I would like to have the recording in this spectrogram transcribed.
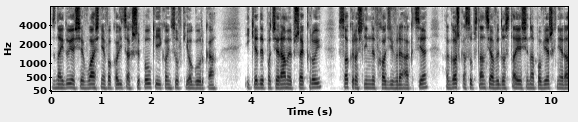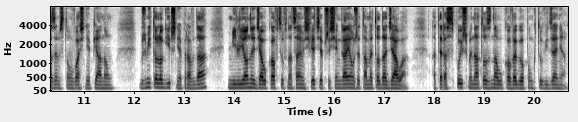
znajduje się właśnie w okolicach szypułki i końcówki ogórka. I kiedy pocieramy przekrój, sok roślinny wchodzi w reakcję, a gorzka substancja wydostaje się na powierzchnię razem z tą właśnie pianą. Brzmi to logicznie, prawda? Miliony działkowców na całym świecie przysięgają, że ta metoda działa. A teraz spójrzmy na to z naukowego punktu widzenia.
